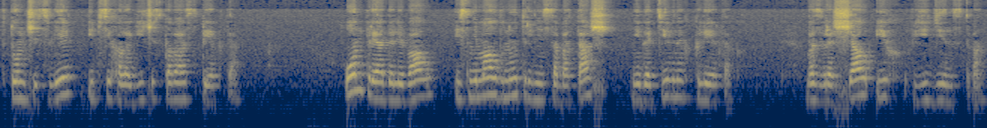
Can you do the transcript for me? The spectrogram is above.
в том числе и психологического аспекта. Он преодолевал и снимал внутренний саботаж негативных клеток, возвращал их в единство –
